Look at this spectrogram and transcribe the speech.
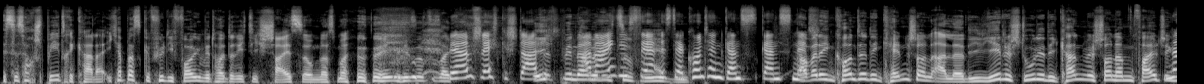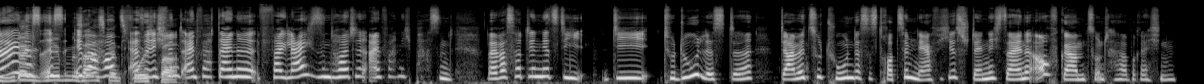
es ist auch spät, Ricarda. Ich habe das Gefühl, die Folge wird heute richtig scheiße, um das mal irgendwie so zu sagen. Wir haben schlecht gestartet. Ich bin damit Aber eigentlich ist der, ist der Content ganz, ganz nett. Aber den Content, den kennen schon alle. Die, jede Studie, die kannten wir schon, haben falsch Nein, das ist ganz überhaupt, also ich finde einfach, deine Vergleiche sind heute einfach nicht passend. Weil was hat denn jetzt die, die To-Do-Liste damit zu tun, dass es trotzdem nervig ist, ständig seine Aufgaben zu unterbrechen?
